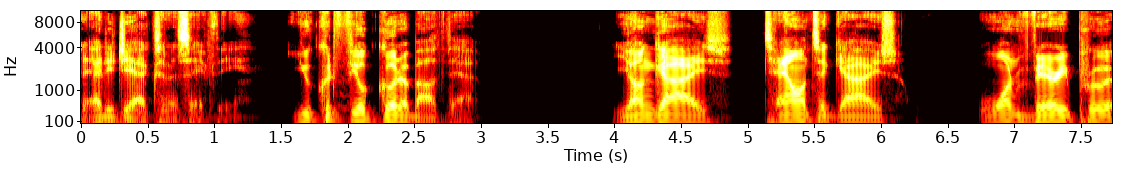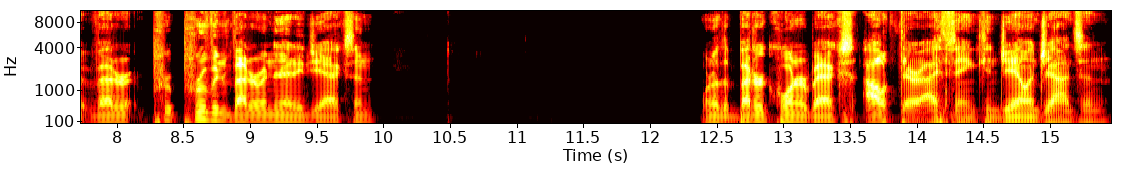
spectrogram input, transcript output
and Eddie Jackson at safety. You could feel good about that. Young guys, talented guys, one very proven veteran, proven veteran in Eddie Jackson. One of the better cornerbacks out there, I think, in Jaylon Johnson.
